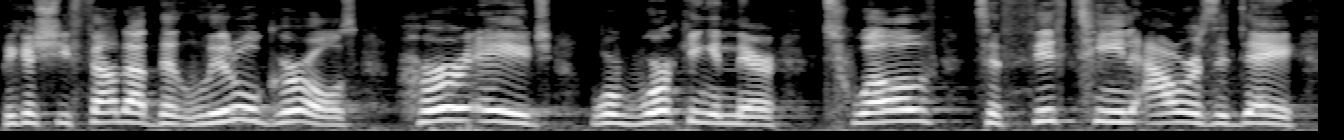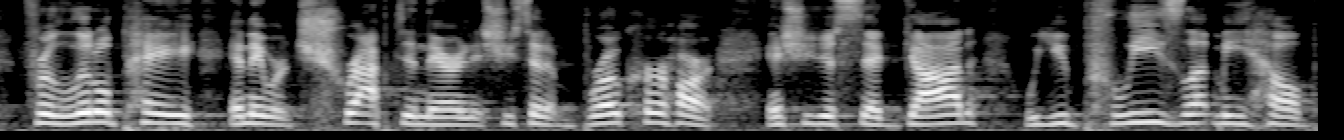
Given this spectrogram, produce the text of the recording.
because she found out that little girls her age were working in there 12 to 15 hours a day for little pay, and they were trapped in there. And she said it broke her heart. And she just said, God, will you please let me help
